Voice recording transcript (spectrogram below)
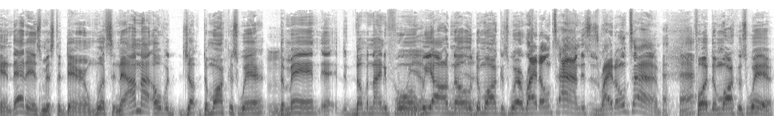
And that is Mr. Darren Woodson. Now I'm not over jump Demarcus Ware, the man, uh, number 94. Mm-hmm. Oh, yeah. We all Oh, know yeah. Demarcus Ware right on time. This is right on time for Demarcus Ware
